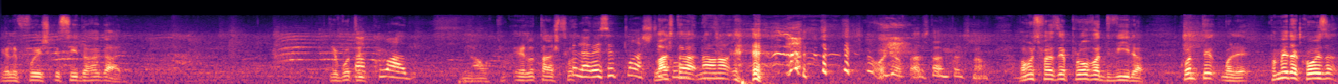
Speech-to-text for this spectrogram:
Ele foi esquecido de regar. Eu vou ter... Está colado. Não, ele está Se calhar esse é de plástico. Lá está, não, não. olha, faz tantas, não. Vamos fazer prova de vida. Quando tem, olha, primeira coisa,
